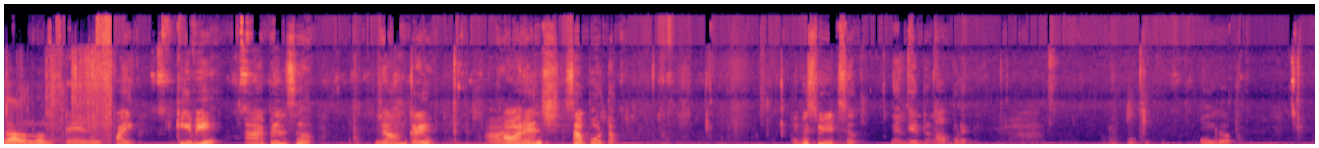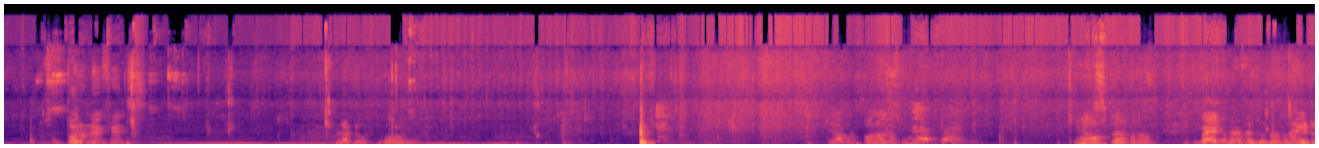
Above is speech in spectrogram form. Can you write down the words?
జాదులు టెన్ ఫైవ్ కివి యాపిల్స్ జామకాయ ఆరెంజ్ సపోటా ఇవి స్వీట్స్ నేను తింటున్నా అప్పుడే. ఇగో. సూపర్ ఉన్నాయి ఫ్రెండ్స్ లడ్డు. బాగుంది. యాభై రూపాయలు అంట పూలు బయట నైట్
